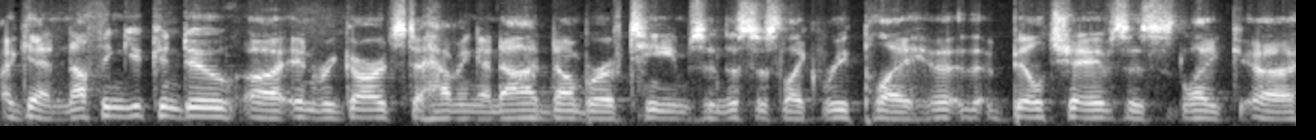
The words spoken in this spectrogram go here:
again, nothing you can do uh, in regards to having an odd number of teams. And this is like replay. Uh, Bill Chaves is like uh,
